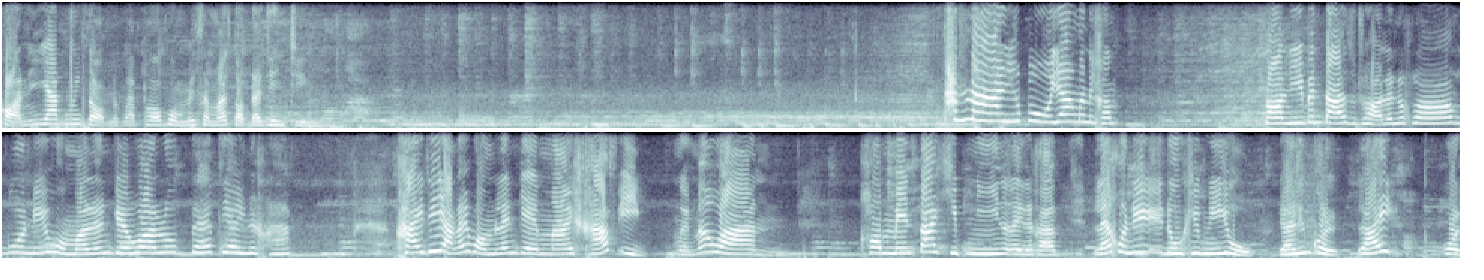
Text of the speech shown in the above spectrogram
ขออนุญาตไม่ตอบนะครับ เพราะผมไม่สามารถตอบได้จริงอ๋อค่ะายครับโปย่างมันเลยครับ ตอนนี้เป็นตาสุดท้ายแล้วนะครับวันนี้ผมมาเล่นเกมว่ารูปแป๊บเดียวเองนะครับ ใครที่อยากให้ผมเล่นเกม Minecraft อีกเหมือนเมื่อวานคอมเมนต์ใต้คลิปนี้เลยนะครับ และคนที่ดูคลิปนี้อยู่ อย่าลืมกดไลค์กด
